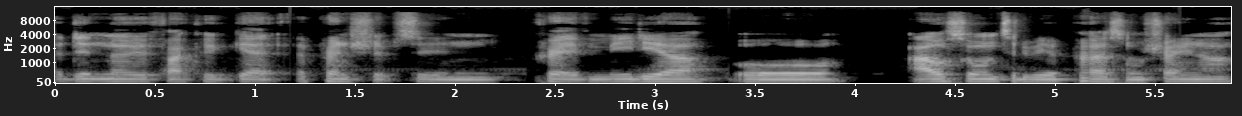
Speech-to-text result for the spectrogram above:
I didn't know if I could get apprenticeships in creative media or I also wanted to be a personal trainer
